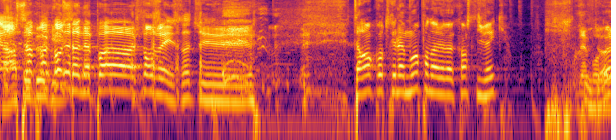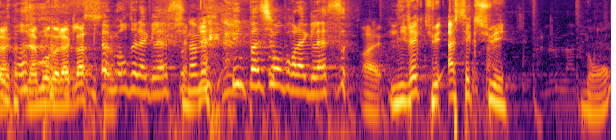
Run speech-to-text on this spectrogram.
Alors ça, par contre, ça n'a pas changé. Ça, tu. T'as rencontré l'amour pendant les vacances, Nivek? L'amour de, la- l'amour de la glace. L'amour de la glace. Non, mais Une passion pour la glace. Ouais. Nivek, tu es asexué. Non.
